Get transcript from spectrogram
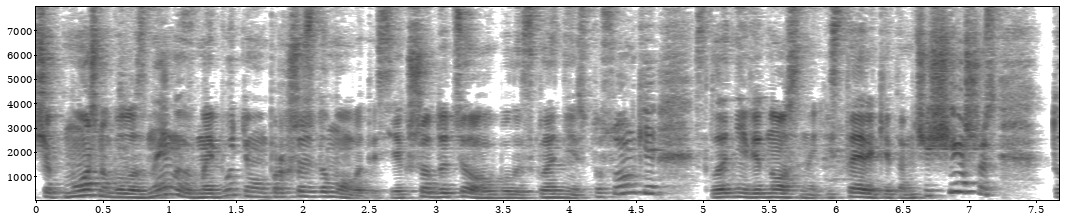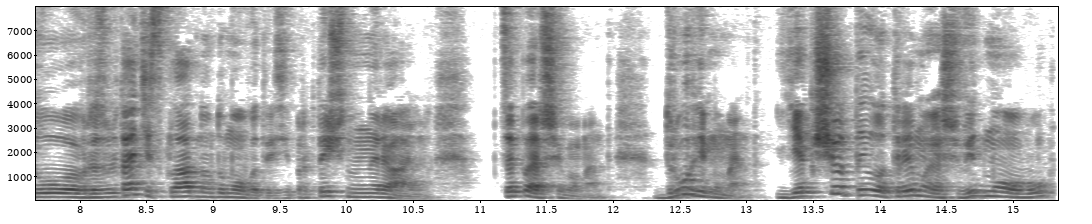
щоб можна було з ними в майбутньому про щось домовитись. Якщо до цього були складні стосунки, складні відносини, істерики там чи ще щось, то в результаті складно домовитись і практично нереально. Це перший момент. Другий момент: якщо ти отримуєш відмову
